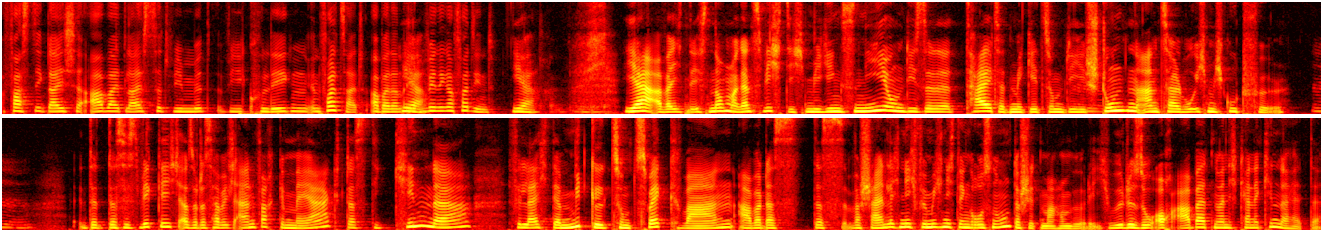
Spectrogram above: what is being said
fast die gleiche Arbeit leistet wie mit wie Kollegen in Vollzeit, aber dann ja. eben weniger verdient. Ja. Ja, aber ich, ist nochmal ganz wichtig, mir ging es nie um diese Teilzeit, mir geht es um die mhm. Stundenanzahl, wo ich mich gut fühle. Mhm. das ist wirklich, also das habe ich einfach gemerkt, dass die Kinder vielleicht der Mittel zum Zweck waren, aber dass das wahrscheinlich nicht für mich nicht den großen Unterschied machen würde. Ich würde so auch arbeiten, wenn ich keine Kinder hätte.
